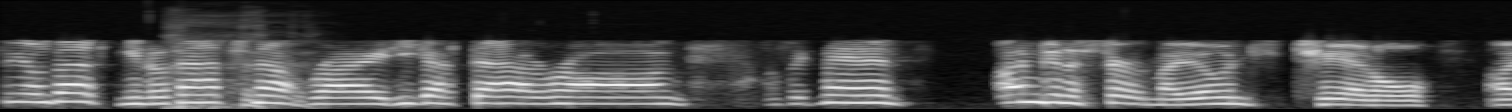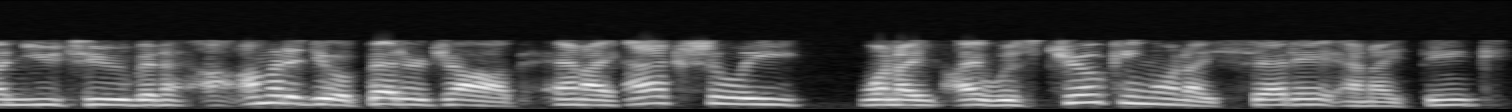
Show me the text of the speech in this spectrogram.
you know that, you know, that's not right. He got that wrong. I was like, man, I'm going to start my own channel on YouTube and I- I'm going to do a better job. And I actually, when I, I was joking when I said it, and I think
